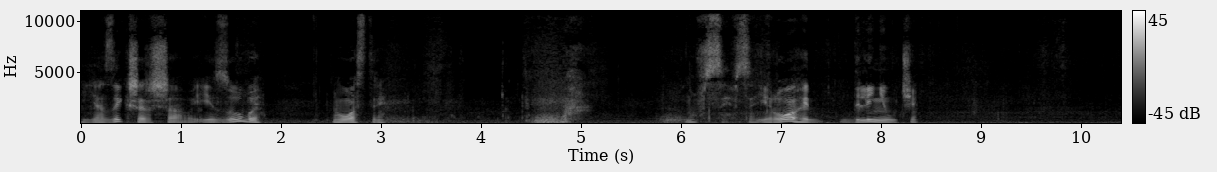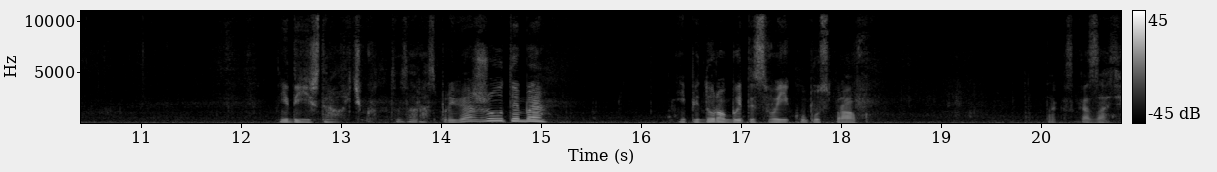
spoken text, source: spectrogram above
Язик шершавий і зуби гострі. Ах. Ну все, все. І роги длінючі. Іди їж травичку. То зараз прив'яжу тебе і піду робити свої купу справ. Так сказати.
